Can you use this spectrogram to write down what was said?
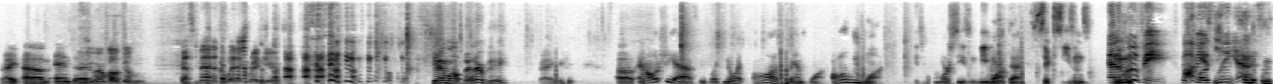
right? Um, and uh, you are welcome. Best man at the wedding, right here. Damn well better be. right? Uh, and all she asked is like, you know what? All us fans want, all we want, is one more season. We want that six seasons And a we- movie, obviously, even if, we don't get yes. the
